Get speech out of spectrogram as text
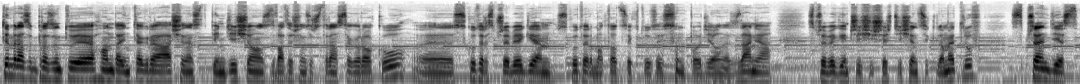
Tym razem prezentuję Honda Integra 750 z 2014 roku. E, Skuter z przebiegiem, skuter motocykl, tutaj są podzielone zdania, z przebiegiem 36 tysięcy km. Sprzęt jest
